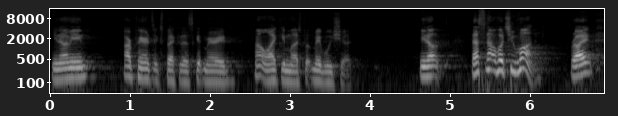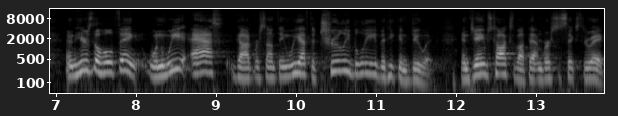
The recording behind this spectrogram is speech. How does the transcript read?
You know what I mean? Our parents expected us to get married. I don't like you much, but maybe we should. You know, that's not what you want, right? And here's the whole thing. When we ask God for something, we have to truly believe that He can do it. And James talks about that in verses 6 through 8.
